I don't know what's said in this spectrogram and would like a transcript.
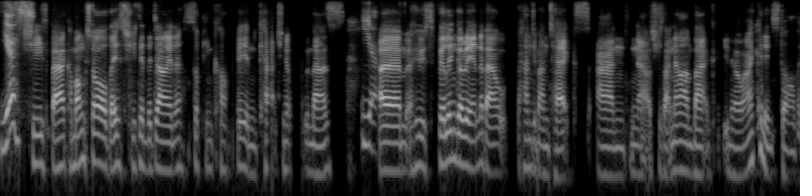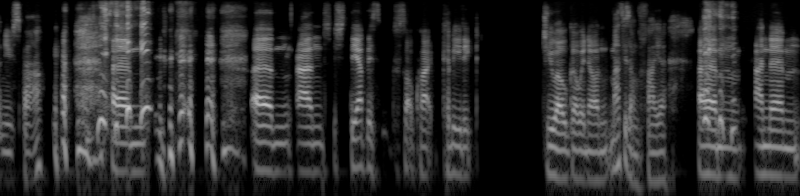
Yes, She's back amongst all this. She's in the diner, supping coffee and catching up with Maz, yeah, um, who's filling her in about handyman Tex. And now she's like, "Now I'm back. You know, I can install the new spa." um, um, and they have this sort of quite comedic duo going on. Maz is on fire, um, and um,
